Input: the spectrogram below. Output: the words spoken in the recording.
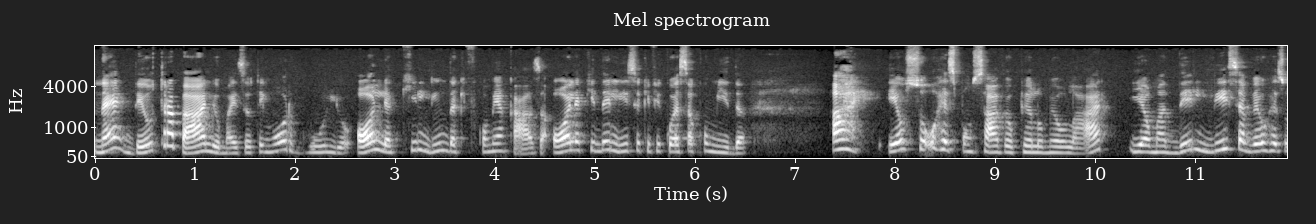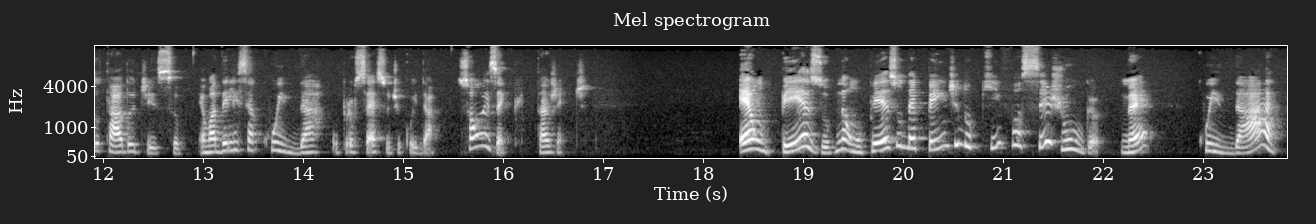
né? Deu trabalho, mas eu tenho orgulho. Olha que linda que ficou minha casa. Olha que delícia que ficou essa comida. Ai, eu sou o responsável pelo meu lar e é uma delícia ver o resultado disso. É uma delícia cuidar, o processo de cuidar. Só um exemplo, tá, gente? É um peso? Não, o peso depende do que você julga, né? Cuidar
